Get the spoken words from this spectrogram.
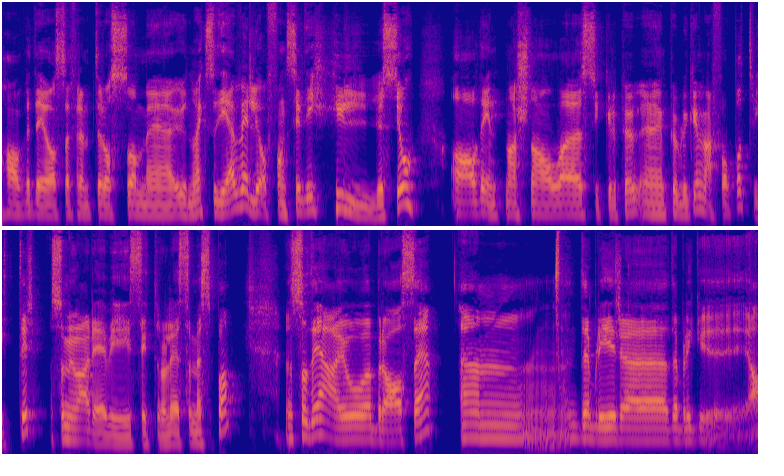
har vi det å se frem til også med UnoX. De er veldig offensive. De hylles jo av det internasjonale sykkelpublikum, i hvert fall på Twitter, som jo er det vi sitter og leser mest på. Så det er jo bra å se. Um, det blir, eh, det blir Ja,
